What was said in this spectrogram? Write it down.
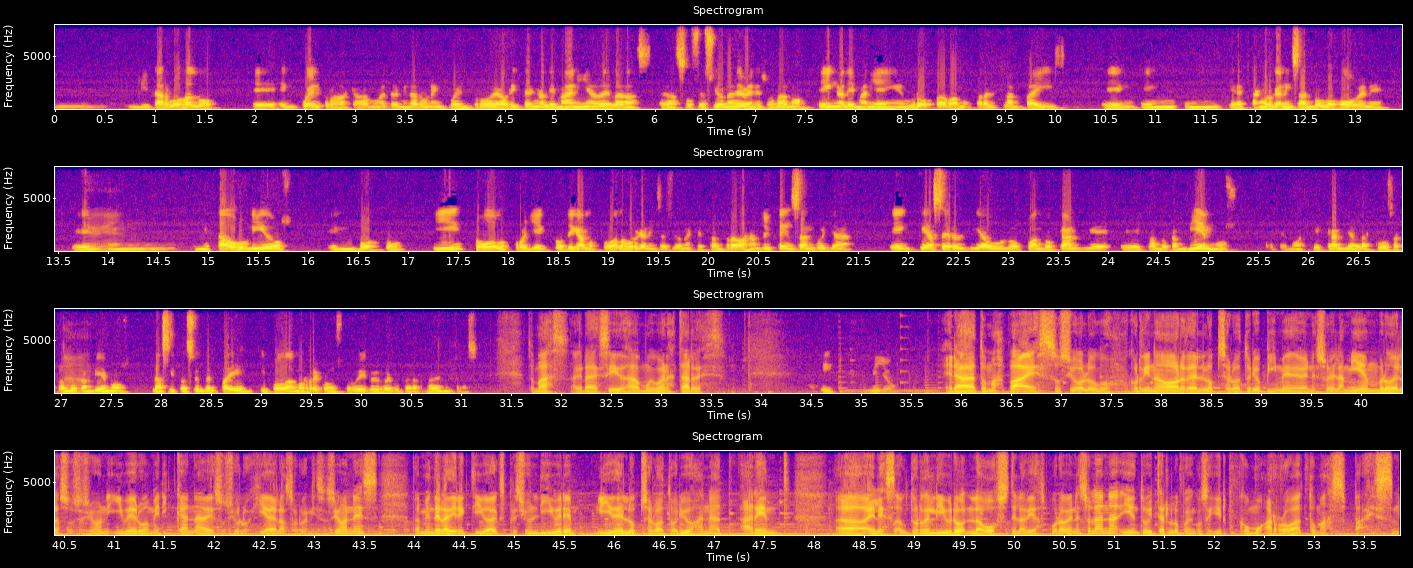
invitarlos a los encuentros. Acabamos de terminar un encuentro ahorita en Alemania de las, asociaciones de venezolanos en Alemania y en Europa. Vamos para el Plan País en, que están organizando los jóvenes en, Estados Unidos, en Boston, y todos los proyectos, digamos, todas las organizaciones que están trabajando y pensando ya en qué hacer el día uno cuando cambie, eh, cuando cambiemos, porque no es que cambian las cosas, cuando ah. cambiemos la situación del país y podamos reconstruirlo y recuperar la democracia. Tomás, agradecido, muy buenas tardes. Millón. Era Tomás Páez, sociólogo, coordinador del Observatorio PYME de Venezuela, miembro de la Asociación Iberoamericana de Sociología de las Organizaciones, también de la Directiva de Expresión Libre y del Observatorio Hanat Arendt. Ah, él es autor del libro La voz de la diáspora venezolana y en Twitter lo pueden conseguir como arroba Tomás Páez.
